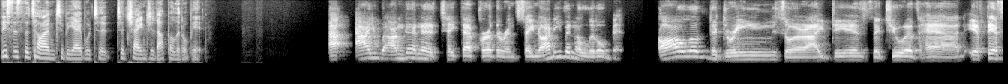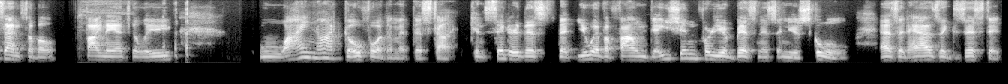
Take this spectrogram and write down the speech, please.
this is the time to be able to to change it up a little bit. I, I I'm gonna take that further and say not even a little bit. All of the dreams or ideas that you have had, if they're sensible financially, why not go for them at this time? Consider this that you have a foundation for your business and your school as it has existed.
